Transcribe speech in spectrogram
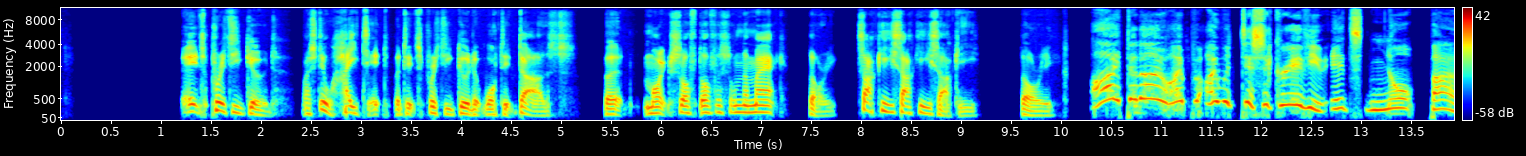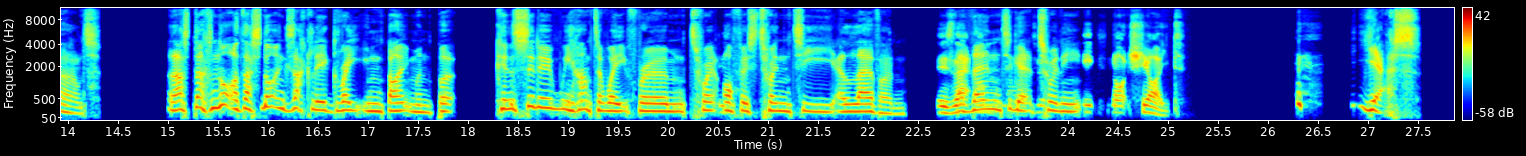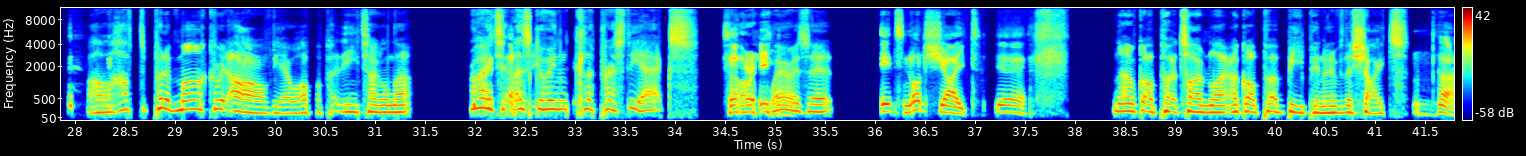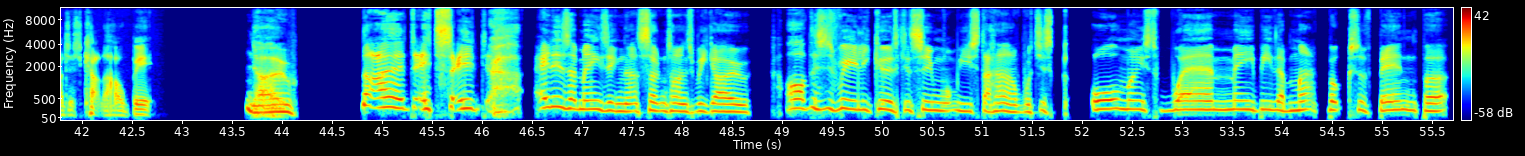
it's pretty good. I still hate it, but it's pretty good at what it does. But Microsoft Office on the Mac, sorry, sucky, sucky, sucky. Sorry. I don't know. I I would disagree with you. It's not bad. That's that's not that's not exactly a great indictment, but considering we had to wait from tw- Office 2011 Is that and then to get 20, It's not shite. yes, I'll have to put a marker. Oh yeah, well I'll put an e tag on that. Right, let's go in. Clip press the X. Sorry, Where is it? it's not shite. Yeah, Now I've got to put a timeline. I've got to put a beep in over the shite. Mm, I'll just cut the whole bit. No, no, it's it. It is amazing that sometimes we go, "Oh, this is really good," considering what we used to have, which is almost where maybe the MacBooks have been. But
